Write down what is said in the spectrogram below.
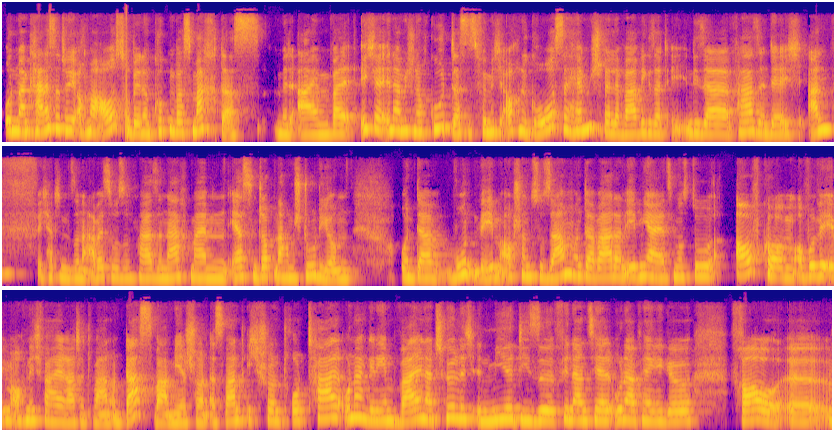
Und man kann es natürlich auch mal ausprobieren und gucken, was macht das mit einem. Weil ich erinnere mich noch gut, dass es für mich auch eine große Hemmschwelle war. Wie gesagt, in dieser Phase, in der ich an, ich hatte so eine arbeitslose Phase nach meinem ersten Job nach dem Studium. Und da wohnten wir eben auch schon zusammen und da war dann eben, ja, jetzt musst du aufkommen, obwohl wir eben auch nicht verheiratet waren. Und das war mir schon, es fand ich schon total unangenehm, weil natürlich in mir diese finanziell unabhängige Frau äh,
